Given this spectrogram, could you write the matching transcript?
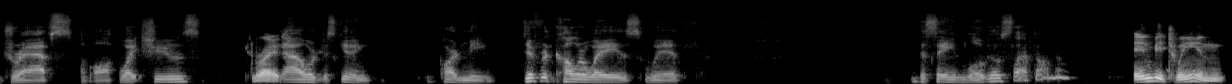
drafts of off-white shoes Right. now we're just getting pardon me different colorways with the same logo slapped on them In between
